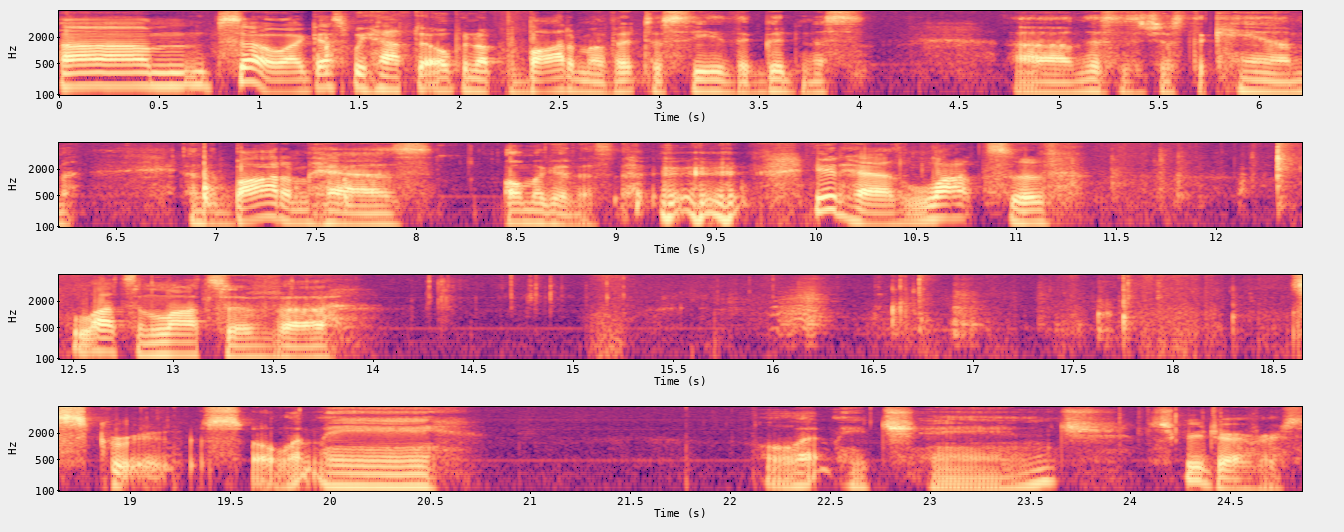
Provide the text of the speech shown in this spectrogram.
Um, so I guess we have to open up the bottom of it to see the goodness. Um, this is just the cam. And the bottom has, oh my goodness, it has lots of, lots and lots of uh, screws. So let me, let me change screwdrivers.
